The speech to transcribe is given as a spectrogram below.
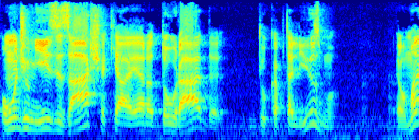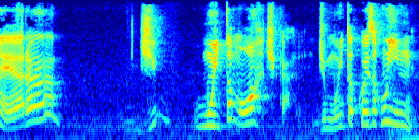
onde o Mises acha que a era dourada do capitalismo é uma era de muita morte, cara de muita coisa ruim.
